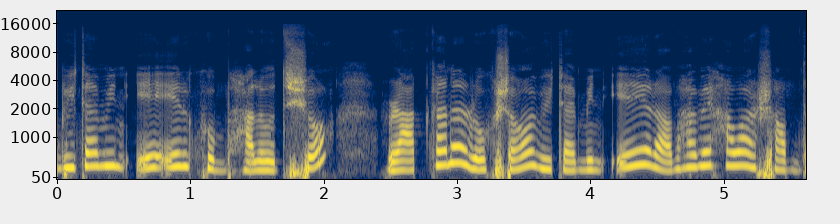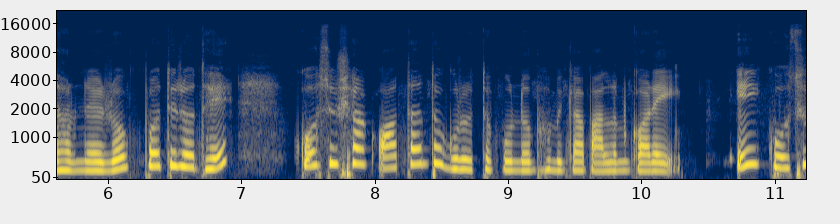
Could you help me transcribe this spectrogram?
ভিটামিন এ এর খুব ভালো উৎস। রাতকানা রোগসহ ভিটামিন এ এর অভাবে হওয়া সব ধরনের রোগ প্রতিরোধে কচু শাক অত্যন্ত গুরুত্বপূর্ণ ভূমিকা পালন করে। এই কচু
